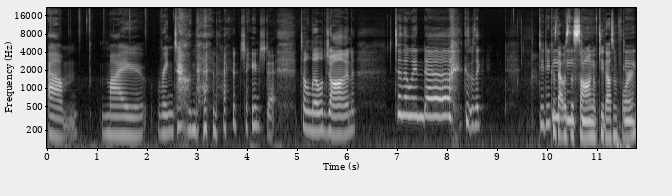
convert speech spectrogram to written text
um, my ringtone then I had changed it to Lil Jon to the window because it was like. Because that was the song of 2004.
